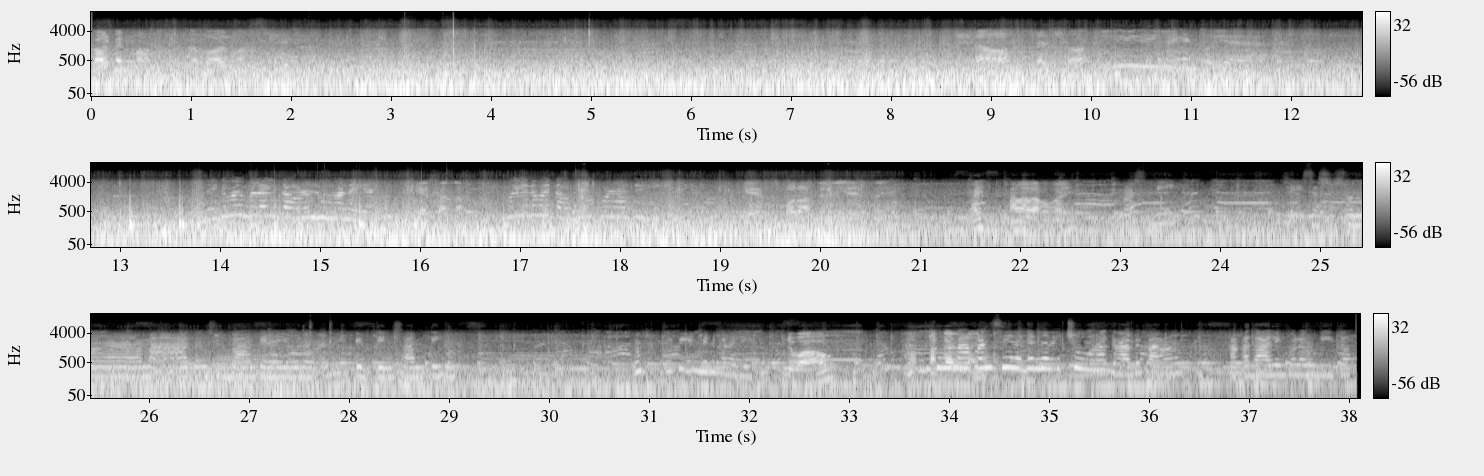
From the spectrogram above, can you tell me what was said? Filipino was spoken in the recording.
open mo. Wall mo. Yun na oh. Church oh. Ayan po. Oh yeah. Ay, di ba yung balay tower na luma na yan? Yes, anak. Ba yun naman tower? Di ba 400 years na yan? Yes, 400 years na yan. Ay, tama ba ako kayo? Must be. Isa sa mga maaagang simbahan tinayo ng ano, eh, 15 something. PNB na pala dito. Wow. Hindi ko Matagal na yun. mapansin na ganyan itsura. Grabe, parang kakagaling ko lang dito.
